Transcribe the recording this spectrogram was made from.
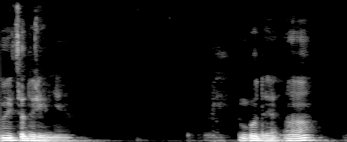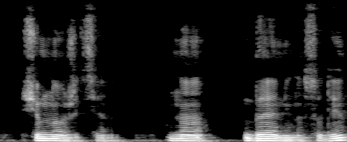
Ну і це дорівнює. Буде А, що множиться на b-1,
